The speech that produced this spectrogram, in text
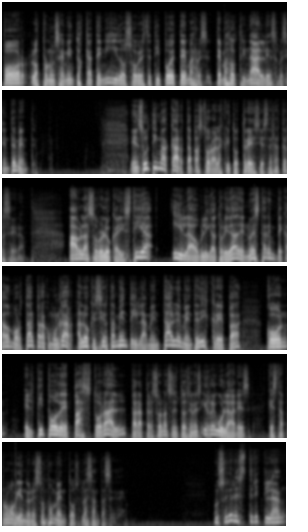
por los pronunciamientos que ha tenido sobre este tipo de temas, temas doctrinales recientemente. En su última carta pastoral, ha escrito tres, y esta es la tercera, habla sobre la Eucaristía y la obligatoriedad de no estar en pecado mortal para comulgar, algo que ciertamente y lamentablemente discrepa con el tipo de pastoral para personas en situaciones irregulares que está promoviendo en estos momentos la Santa Sede. Monseñor Strickland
